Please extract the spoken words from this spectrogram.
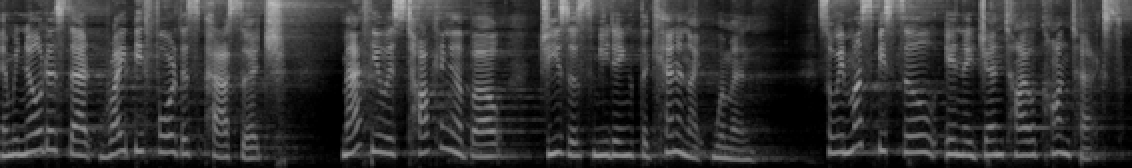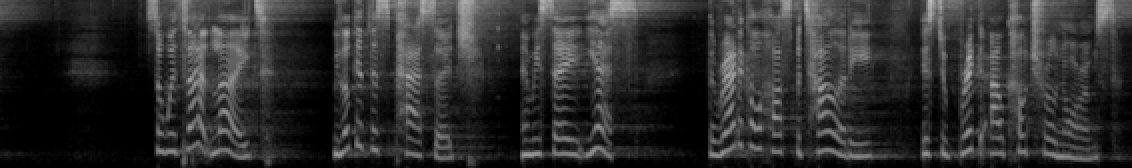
and we notice that right before this passage, Matthew is talking about Jesus meeting the Canaanite woman. So we must be still in a Gentile context. So, with that light, we look at this passage and we say, yes, the radical hospitality is to break our cultural norms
